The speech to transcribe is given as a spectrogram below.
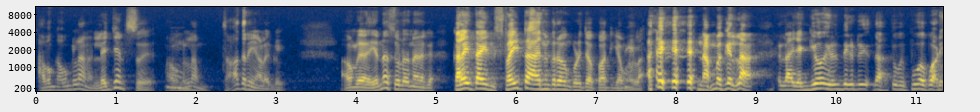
அவங்க அவங்களாம் லெஜண்ட்ஸு அவங்கெல்லாம் சாதனையாளர்கள். அவங்க என்ன சொல்ல கலைத்தாய் ஸ்ட்ரைட்டாக அனுக்கிறவங்க குடிச்ச பார்ட்டிக்கு அவங்கெல்லாம் நமக்கெல்லாம் எல்லாம் எங்கேயோ இருந்துக்கிட்டு இந்த பூவை பாடி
